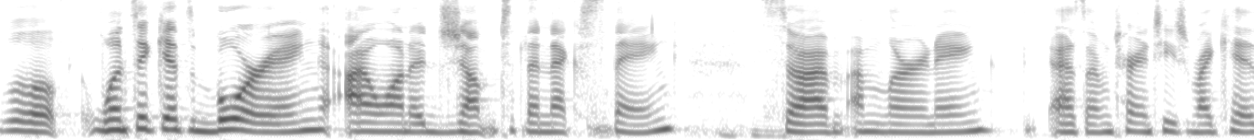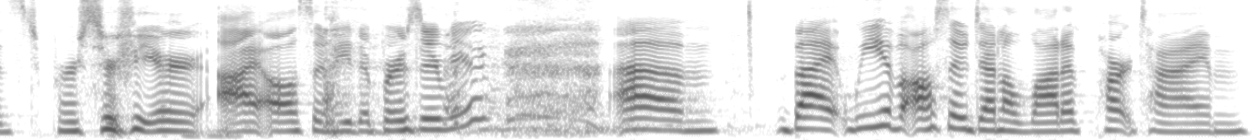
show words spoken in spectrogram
well. Once it gets boring, I want to jump to the next thing. So I'm, I'm learning as I'm trying to teach my kids to persevere. I also need to persevere. Um, but we have also done a lot of part time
